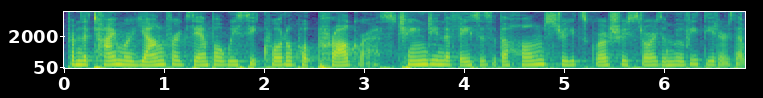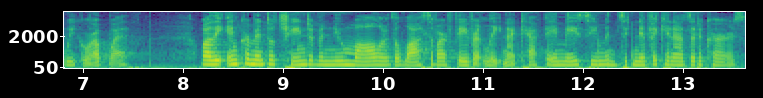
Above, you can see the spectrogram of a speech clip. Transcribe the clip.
From the time we're young, for example, we see quote unquote progress, changing the faces of the home, streets, grocery stores, and movie theaters that we grew up with. While the incremental change of a new mall or the loss of our favorite late night cafe may seem insignificant as it occurs,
